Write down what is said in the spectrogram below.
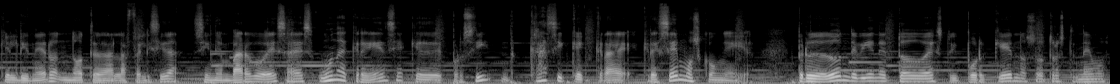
que el dinero no te da la felicidad. Sin embargo, esa es una creencia que de por sí casi que crecemos con ella. Pero ¿de dónde viene todo esto y por qué nosotros tenemos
